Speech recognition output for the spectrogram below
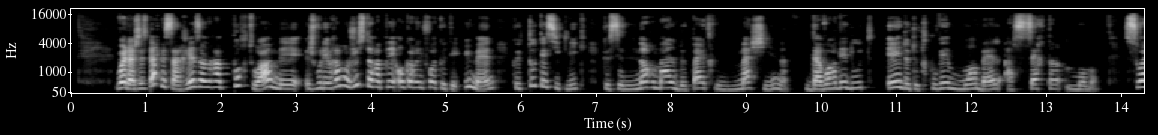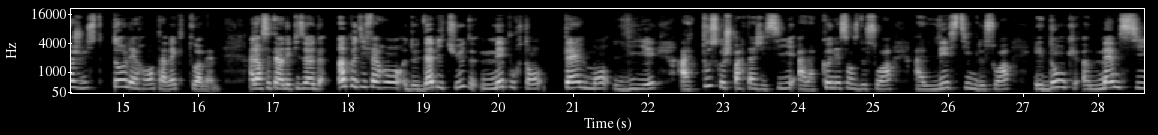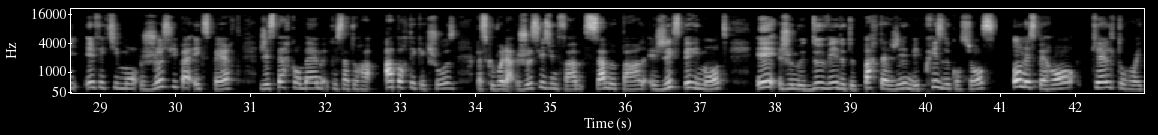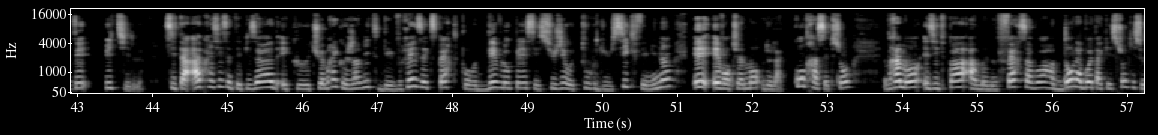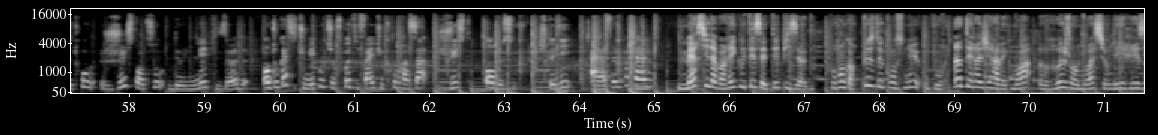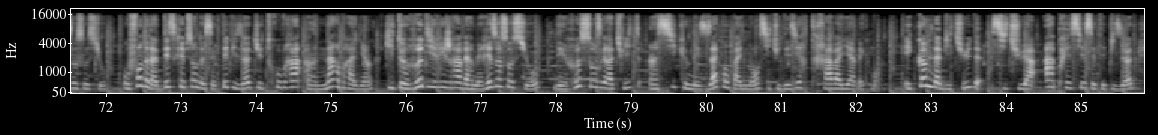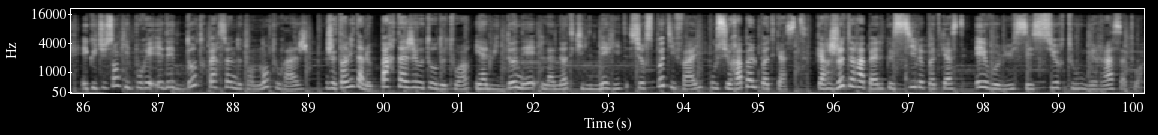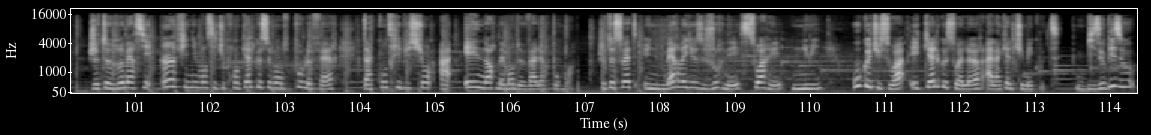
Voilà, j'espère que ça résonnera pour toi, mais je voulais vraiment juste te rappeler encore une fois que tu es humaine, que tout est cyclique, que c'est normal de pas être une machine, d'avoir des doutes et de te trouver moins belle à certains moments. Sois juste tolérante avec toi-même. Alors c'était un épisode un peu différent de d'habitude, mais pourtant tellement lié à tout ce que je partage ici, à la connaissance de soi, à l'estime de soi et donc, euh, même si effectivement je suis pas experte, j'espère quand même que ça t'aura apporté quelque chose parce que voilà, je suis une femme, ça me parle, j'expérimente et je me devais de te partager mes prises de conscience en espérant qu'elles t'auront été utiles. Si tu as apprécié cet épisode et que tu aimerais que j'invite des vraies expertes pour développer ces sujets autour du cycle féminin et éventuellement de la contraception, Vraiment, n'hésite pas à me le faire savoir dans la boîte à questions qui se trouve juste en dessous de l'épisode. En tout cas, si tu m'écoutes sur Spotify, tu trouveras ça juste en dessous. Je te dis à la semaine prochaine Merci d'avoir écouté cet épisode. Pour encore plus de contenu ou pour interagir avec moi, rejoins-moi sur les réseaux sociaux. Au fond de la description de cet épisode, tu trouveras un arbre à lien qui te redirigera vers mes réseaux sociaux, des ressources gratuites ainsi que mes accompagnements si tu désires travailler avec moi. Et comme d'habitude, si tu as apprécié cet épisode et que tu sens qu'il pourrait aider d'autres personnes de ton entourage, je t'invite à le partager autour de toi et à lui donner la note qu'il mérite sur Spotify ou sur Apple Podcast. Car je te rappelle que si le podcast évolue, c'est surtout grâce à toi. Je te remercie infiniment si tu prends quelques secondes pour le faire. Ta contribution a énormément de valeur pour moi. Je te souhaite une merveilleuse journée, soirée, nuit où que tu sois et quelle que soit l'heure à laquelle tu m'écoutes. Bisous bisous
